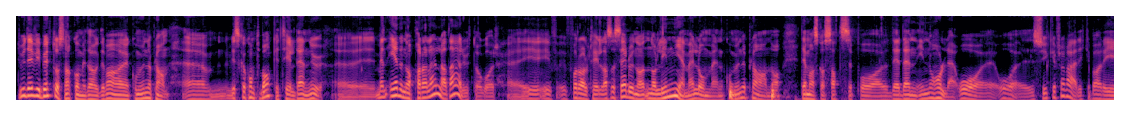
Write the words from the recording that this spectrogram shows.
Du, Det vi begynte å snakke om i dag, det var kommuneplan. Eh, vi skal komme tilbake til det nå. Eh, men er det noen paralleller der ute og går? Eh, i, i, forhold til, altså Ser du noen noe linje mellom en kommuneplan og det man skal satse på, det den inneholder, og, og sykefravær? Ikke bare i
